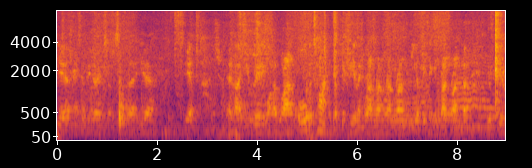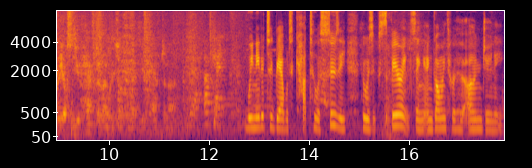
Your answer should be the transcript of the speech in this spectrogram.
yeah, you could be doing some, some of that, yeah. Yep. And like you really want to run all the time, you've got to be feeling run, run, run, run, you've got to be thinking run, run, but your curiosity, you have to know what he's looking at, you have to know. Yeah. Okay. We needed to be able to cut to a Susie who was experiencing and going through her own journey.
